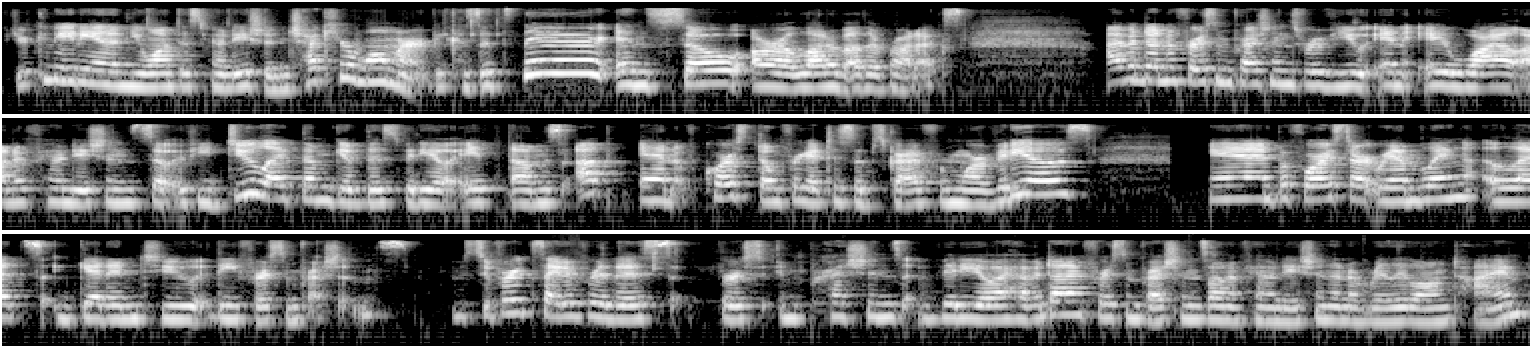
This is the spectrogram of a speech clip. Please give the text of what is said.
if you're Canadian and you want this foundation, check your Walmart because it's there and so are a lot of other products. I haven't done a first impressions review in a while on a foundation, so if you do like them, give this video a thumbs up. And of course, don't forget to subscribe for more videos. And before I start rambling, let's get into the first impressions. I'm super excited for this first impressions video. I haven't done a first impressions on a foundation in a really long time.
